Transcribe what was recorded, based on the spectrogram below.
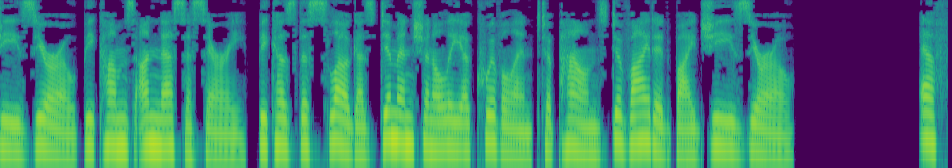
g0 becomes unnecessary because the slug is dimensionally equivalent to pounds divided by g0. F.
